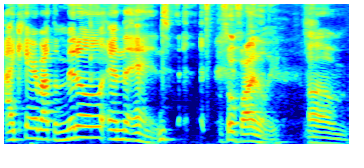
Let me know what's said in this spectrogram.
I care about the middle and the end. So finally, um,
